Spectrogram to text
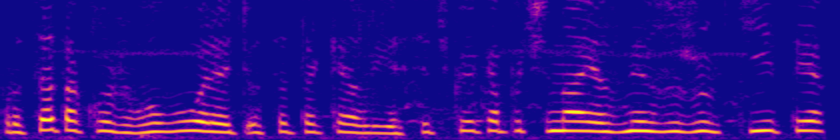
Про це також говорять оце таке листячко, яке починає знизу жовтіти.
